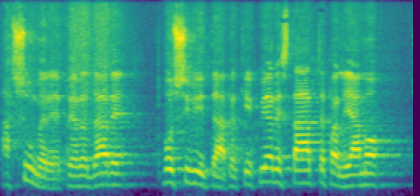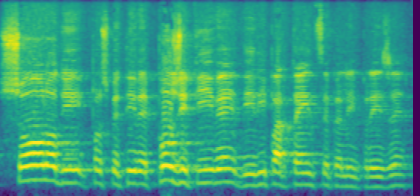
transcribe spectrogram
assumere, per dare possibilità, perché qui a Restart parliamo solo di prospettive positive, di ripartenze per le imprese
